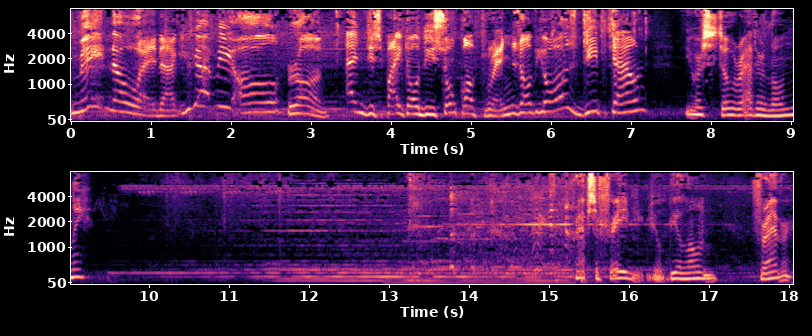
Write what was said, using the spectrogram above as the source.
Me? No way, Doc. You got me all wrong. And despite all these so-called friends of yours, deep down, you are still rather lonely? Perhaps afraid you'll be alone forever?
